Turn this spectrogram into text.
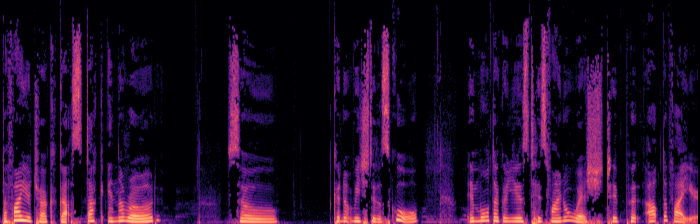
the fire truck got stuck in the road, so could not reach to the school. And Motakun used his final wish to put out the fire.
